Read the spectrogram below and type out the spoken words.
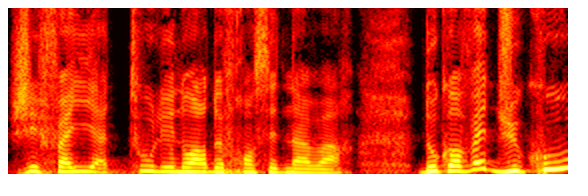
j'ai failli à tous les Noirs de France et de Navarre. Donc en fait, du coup,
